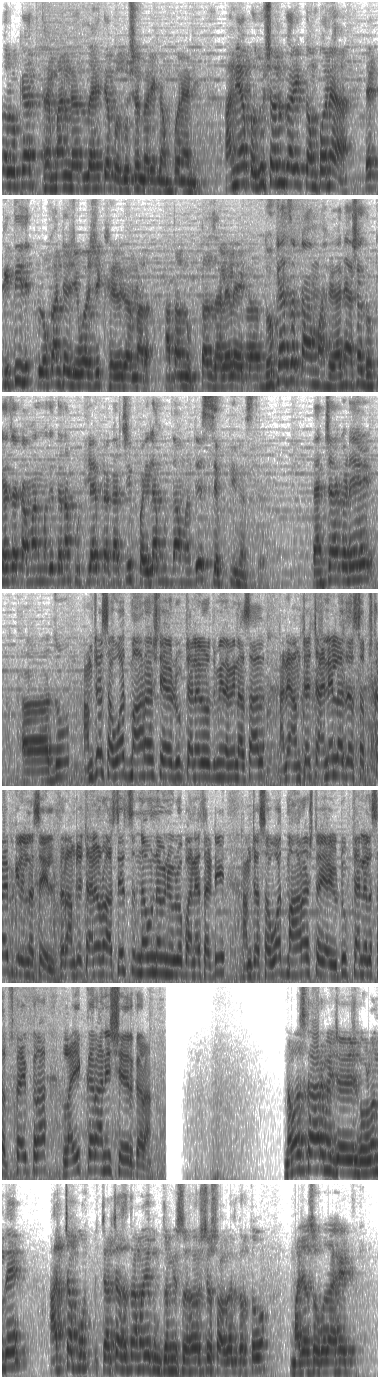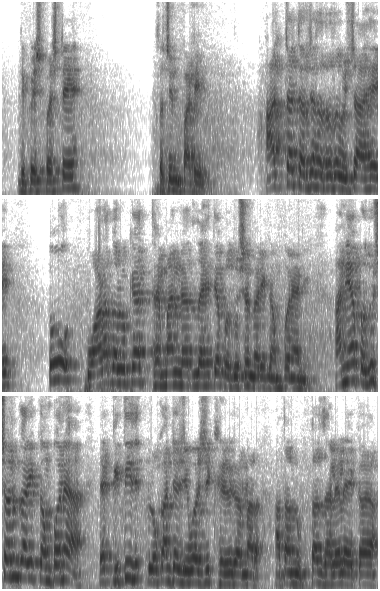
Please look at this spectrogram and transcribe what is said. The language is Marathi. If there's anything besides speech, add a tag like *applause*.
तालुक्यात थैमान घातलं आहे त्या प्रदूषणकारी कंपन्यांनी. आणि या प्रदूषणकारी कंपन्या या किती लोकांच्या जीवाशी खेळ करणार? आता नुकताच झालेला एक धोक्याचं काम आहे आणि अशा धोक्याच्या कामांमध्ये त्यांना कुठल्याही प्रकारची पहिला मुद्दा म्हणजे सेफ्टी नसते. त्यांच्याकडे जो आमच्या संवाद महाराष्ट्र या युट्यूब चॅनलवर तुम्ही नवीन असाल आणि आमच्या चॅनलला जर सबस्क्राईब केले नसेल तर आमच्या चॅनलवर असेच नवनवीन व्हिडिओ पाहण्यासाठी आमच्या संवाद महाराष्ट्र या युट्यूब चॅनलला सबस्क्राईब करा लाईक करा आणि शेअर करा. नमस्कार मी जयेश गोळुंदे. आजच्या पु- चर्चासत्रामध्ये तुमचं मी सहर्ष स्वागत करतो. माझ्यासोबत आहेत दीपेश पष्टे सचिन पाटील. आजच्या चर्चासत्राचा विषय आहे तो वाडा तालुक्यात थैमान घातलं आहे त्या प्रदूषणकारी कंपन्यांनी. आणि या प्रदूषणकारी कंपन्या या किती लोकांच्या जीवाशी खेळ करणार? आता नुकताच झालेल्या एका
